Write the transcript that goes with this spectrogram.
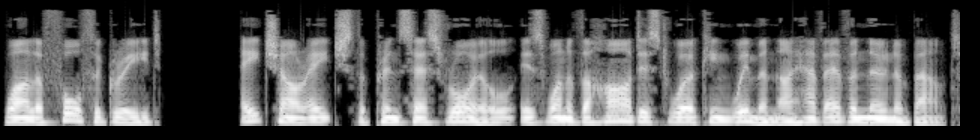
While a fourth agreed, HRH the Princess Royal is one of the hardest working women I have ever known about.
